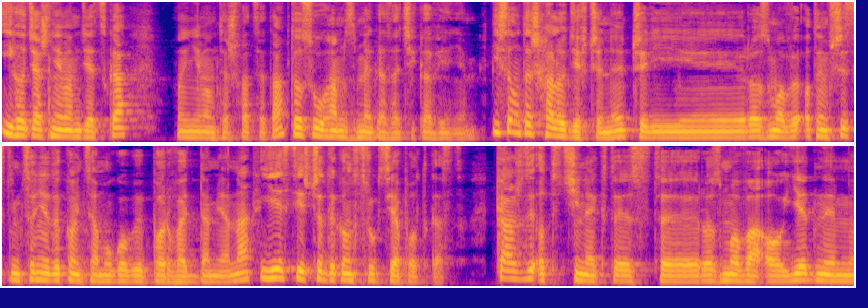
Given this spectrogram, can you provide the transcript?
I chociaż nie mam dziecka, no i nie mam też faceta, to słucham z mega zaciekawieniem. I są też Halo Dziewczyny, czyli rozmowy o tym wszystkim, co nie do końca mogłoby porwać Damiana. I jest jeszcze Dekonstrukcja Podcast. Każdy odcinek to jest e, rozmowa o jednym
